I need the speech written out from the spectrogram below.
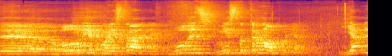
е, головних магістральних вулиць міста Тернополя. Я не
